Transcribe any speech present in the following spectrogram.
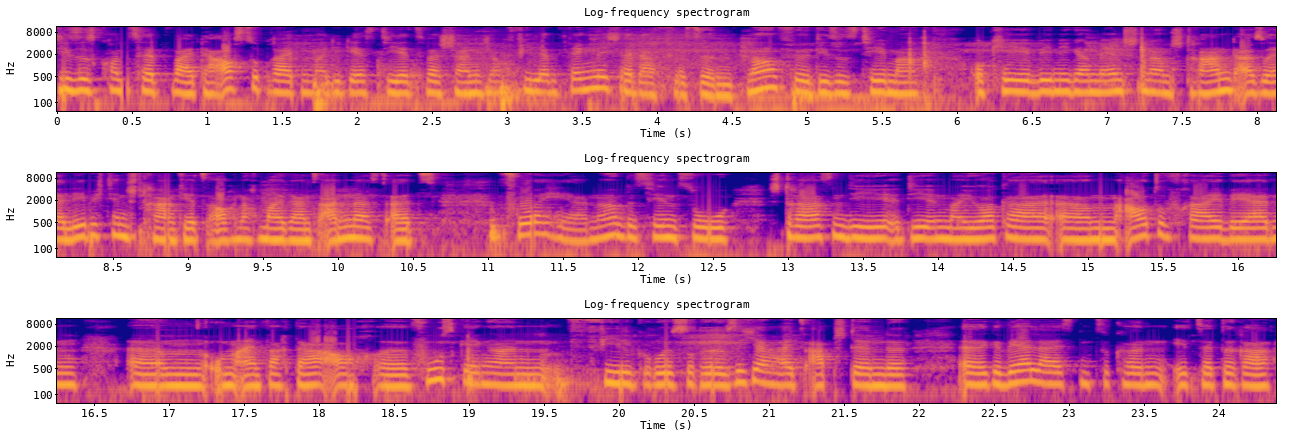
dieses Konzept weiter auszubreiten, weil die Gäste jetzt wahrscheinlich auch viel empfänglicher dafür sind, ne? für dieses Thema, okay, weniger Menschen am Strand, also erlebe ich den Strand jetzt auch nochmal ganz anders als vorher, ne? bis hin zu Straßen, die, die in Mallorca ähm, autofrei werden, ähm, um einfach da auch äh, Fußgängern viel größere Sicherheitsabstände äh, gewährleisten zu können, etc.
